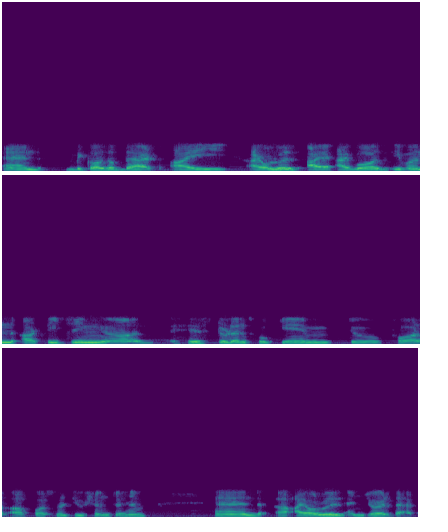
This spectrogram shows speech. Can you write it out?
and because of that, I I always I, I was even uh, teaching uh, his students who came to for a personal tuition to him, and uh, I always enjoyed that.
